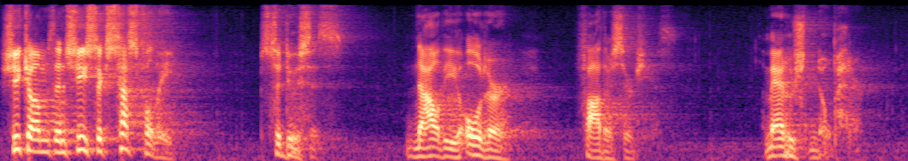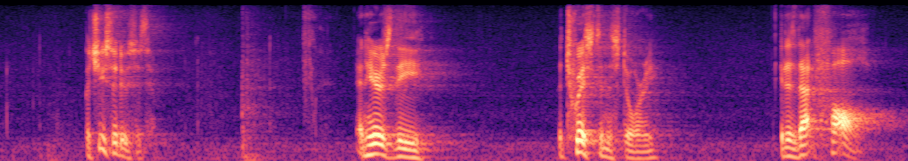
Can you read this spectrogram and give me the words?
She comes and she successfully seduces now the older Father Sergius, a man who should know better. But she seduces him. And here's the, the twist in the story it is that fall,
